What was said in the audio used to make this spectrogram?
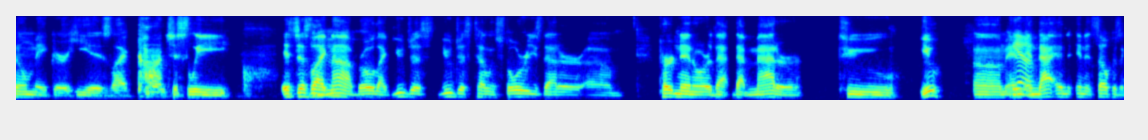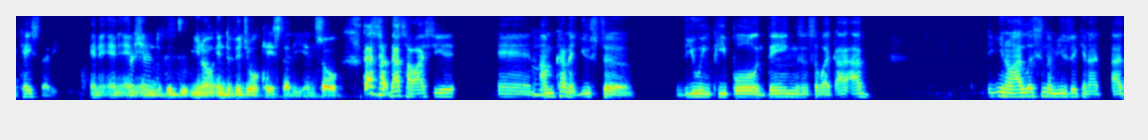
filmmaker he is like consciously it's just like mm-hmm. nah bro like you just you just telling stories that are um pertinent or that that matter to you um and, yeah. and that in, in itself is a case study and and, and sure. individual you know individual case study and so that's how that's how i see it and mm-hmm. i'm kind of used to viewing people and things and stuff like i i've you know, I listened to music and I, I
